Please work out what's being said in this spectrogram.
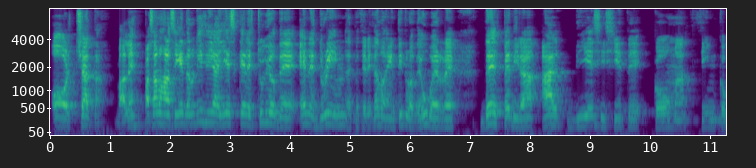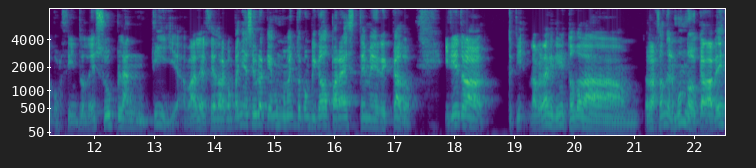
horchata, ¿vale? Pasamos a la siguiente noticia y es que el estudio de N-Dream, especializado en títulos de VR, despedirá al 17,5% de su plantilla, ¿vale? El CEO de la compañía asegura que es un momento complicado para este mercado. Y tiene toda la... La verdad que tiene toda la razón del mundo. Cada vez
